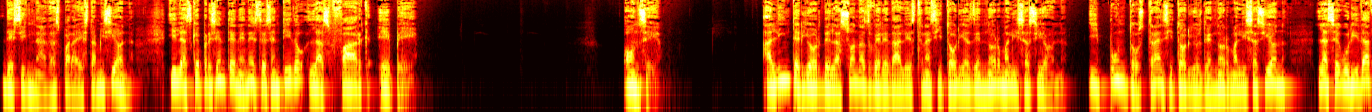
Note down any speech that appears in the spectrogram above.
designadas para esta misión y las que presenten en este sentido las FARC-EP. 11. Al interior de las zonas veredales transitorias de normalización, y puntos transitorios de normalización, la seguridad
